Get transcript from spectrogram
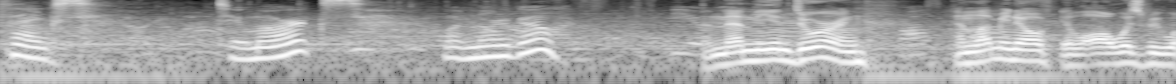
Thanks. Two marks, one more to go. And then the enduring. And let me know if you'll always be.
